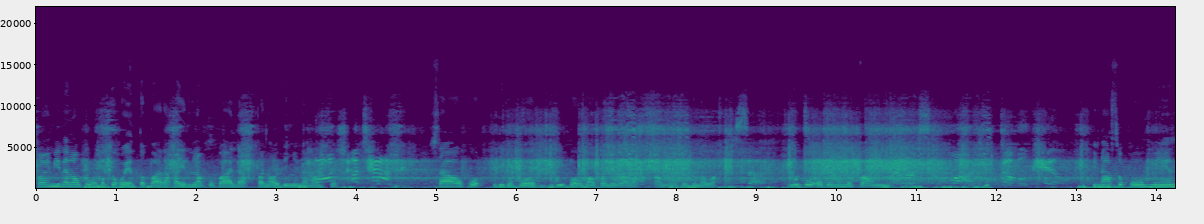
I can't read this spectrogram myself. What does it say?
So, hindi na lang po ako magkukwento para kayo na lang po bahala. Panoodin nyo na lang po. Sa ako po, hindi ko po, hindi po ako mapaniwala paano ko ito ginawa. Hindi po ako ganyan magpani. first blood. Double kill. Pinasok ko, men.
